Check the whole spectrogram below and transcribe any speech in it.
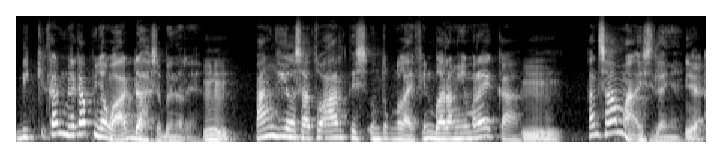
bikin kan mereka punya wadah sebenarnya. Hmm. Panggil satu artis untuk nge-live-in barangnya mereka. Hmm. Kan sama istilahnya. Ya.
